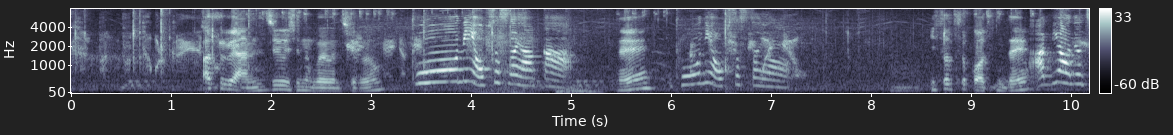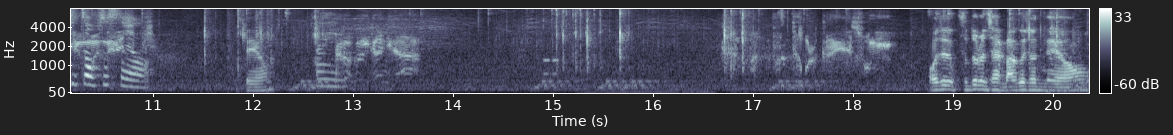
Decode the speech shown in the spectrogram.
한판 붙어볼까요? 가스 왜안 지으시는 거예요 지금? 돈이 없었어요 아까. 네? 돈이 없었어요. 있었을 것 같은데 아니요 아니요 진짜 없었어요. 그래요? 네. 붙어볼까요, 송이? 어제도 구도를 잘 막으셨네요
